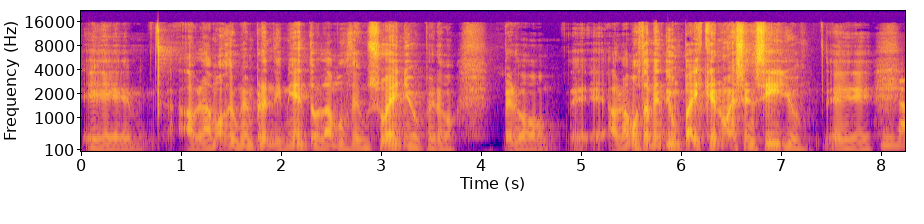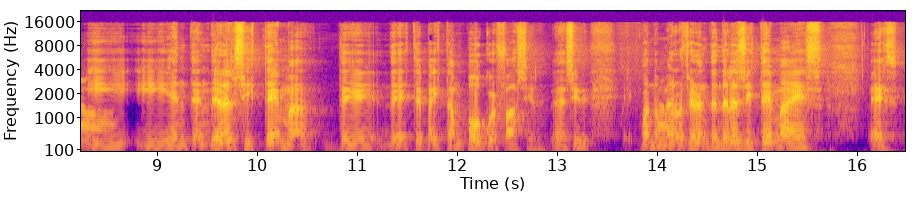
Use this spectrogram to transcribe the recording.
eh, hablamos de un emprendimiento, hablamos de un sueño, pero pero eh, hablamos también de un país que no es sencillo. Eh, y, entender el sistema de, este país tampoco es fácil. Es decir, cuando me refiero a entender el sistema es, es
